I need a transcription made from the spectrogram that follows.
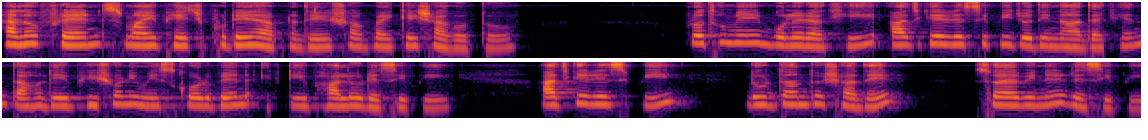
হ্যালো ফ্রেন্ডস মাই ভেজ ফুডে আপনাদের সবাইকে স্বাগত। প্রথমেই বলে রাখি, আজকের রেসিপি যদি না দেখেন, তাহলে ভীষণই মিস করবেন একটি ভালো রেসিপি আজকের রেসিপি দুর্দান্ত স্বাদের সয়াবিনের রেসিপি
